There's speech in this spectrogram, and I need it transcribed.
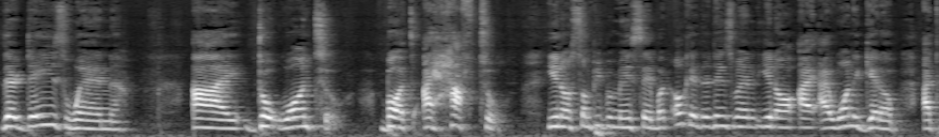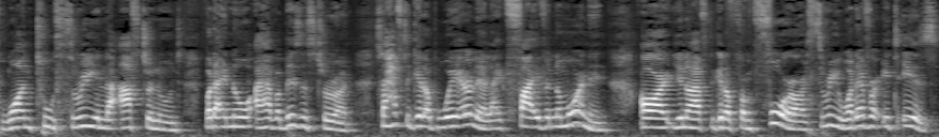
There are days when I don't want to, but I have to. You know, some people may say, but okay, the days when, you know, I, I want to get up at one, two, three in the afternoons, but I know I have a business to run. So I have to get up way earlier, like five in the morning. Or, you know, I have to get up from four or three, whatever it is,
